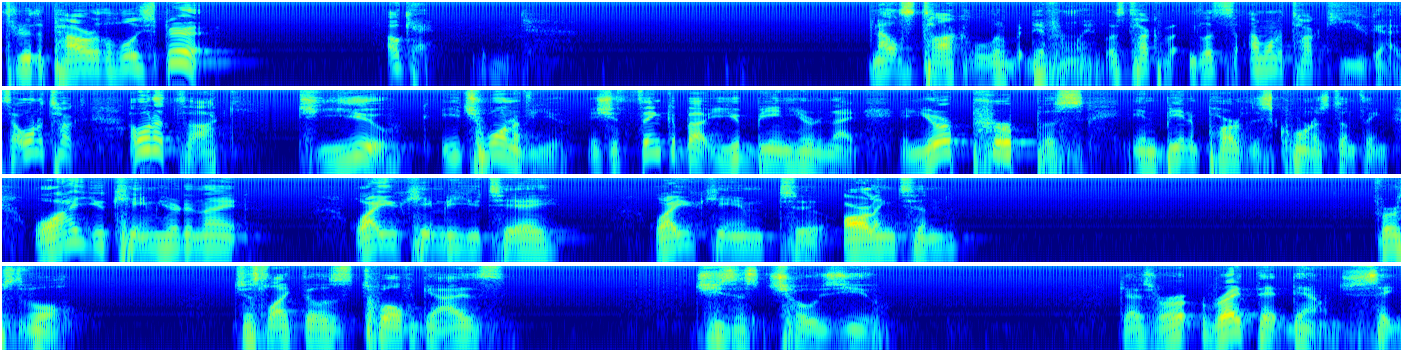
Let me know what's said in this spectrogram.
through the power of the Holy Spirit. Okay. Now let's talk a little bit differently. Let's talk about let's I want to talk to you guys. I want to talk I want to talk to you, each one of you, as you think about you being here tonight and your purpose in being a part of this cornerstone thing. Why you came here tonight, why you came to UTA, why you came to Arlington. First of all, just like those 12 guys, Jesus chose you. Guys, r- write that down. Just say,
